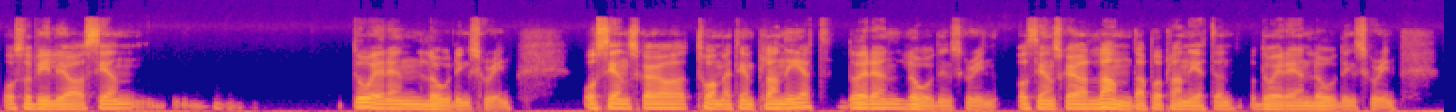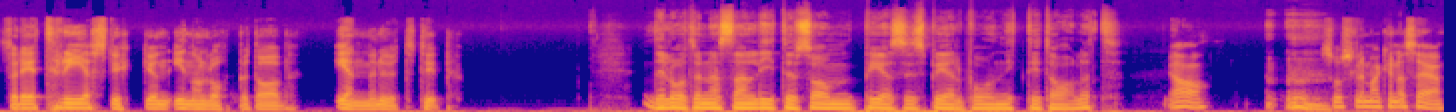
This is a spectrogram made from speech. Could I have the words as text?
och så vill jag sen då är det en loading screen. Och sen ska jag ta mig till en planet, då är det en loading screen. Och sen ska jag landa på planeten och då är det en loading screen. Så det är tre stycken inom loppet av en minut typ. Det låter nästan lite som PC-spel på 90-talet. Ja, så skulle man kunna säga.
